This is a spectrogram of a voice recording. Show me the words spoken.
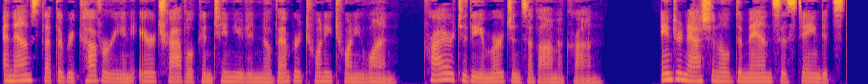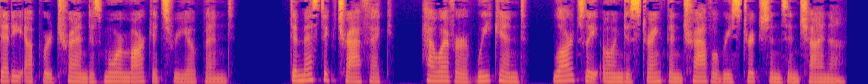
announced that the recovery in air travel continued in November 2021, prior to the emergence of Omicron. International demand sustained its steady upward trend as more markets reopened. Domestic traffic, however, weakened, largely owing to strengthened travel restrictions in China.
